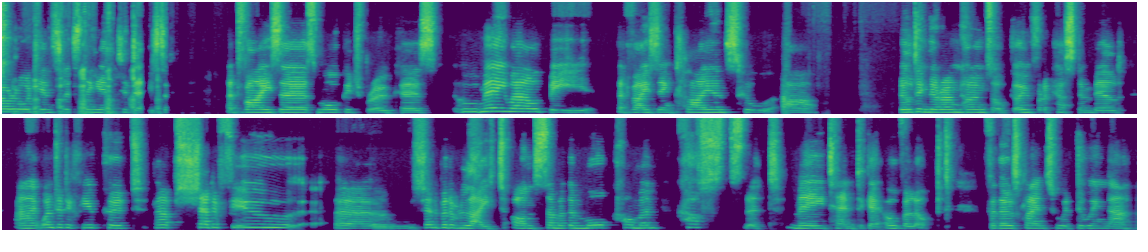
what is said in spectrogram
our audience listening in today. So advisors, mortgage brokers who may well be advising clients who are building their own homes or going for a custom build. And I wondered if you could perhaps shed a few, um, shed a bit of light on some of the more common costs that may tend to get overlooked for those clients who are doing that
